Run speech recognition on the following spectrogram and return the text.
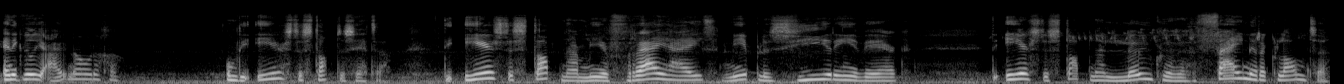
En ik wil je uitnodigen om die eerste stap te zetten. Die eerste stap naar meer vrijheid, meer plezier in je werk. De eerste stap naar leukere, fijnere klanten.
